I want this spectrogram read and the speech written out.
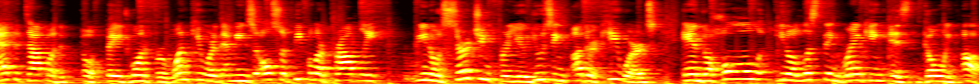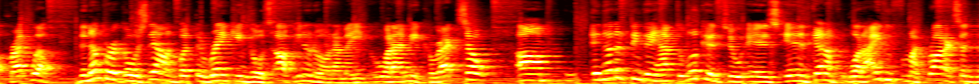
at the top of, the, of page one for one keyword, that means also people are probably you know, searching for you using other keywords and the whole, you know, listing ranking is going up, right? Well, the number goes down, but the ranking goes up. You don't know what I mean, what I mean, correct? So, um, another thing they have to look into is, and kind of what I do for my products and,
